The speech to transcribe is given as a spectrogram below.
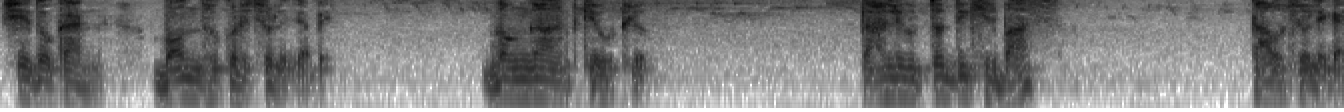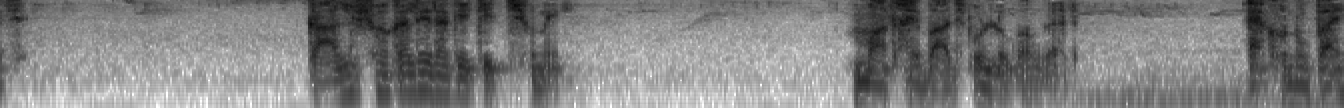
সে দোকান বন্ধ করে চলে যাবে। গঙ্গা আঁতকে উঠল। তাহলে উত্তর দিঘির বাস? তাও চলে গেছে। কাল সকালের আগে কিচ্ছু নেই। মাথায় বাজ পড়ল গঙ্গার। এখন উপায়?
